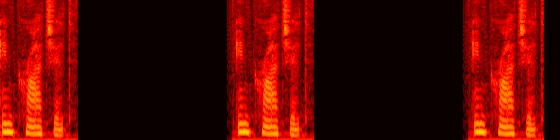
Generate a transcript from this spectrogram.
In crotchet. In crotchet. In crotchet.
